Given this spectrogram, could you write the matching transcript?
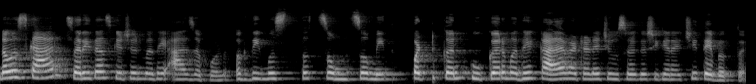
नमस्कार सरिताज किचनमध्ये आज आपण अगदी मस्त चमचमीत पटकन कुकरमध्ये काळ्या वाटाण्याची उसळ कशी करायची ते बघतोय.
